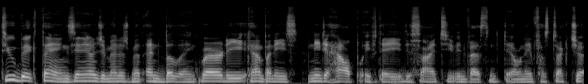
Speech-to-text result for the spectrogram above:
two big things in energy management and billing, where the companies need to help if they decide to invest in their own infrastructure.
